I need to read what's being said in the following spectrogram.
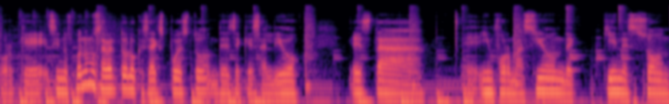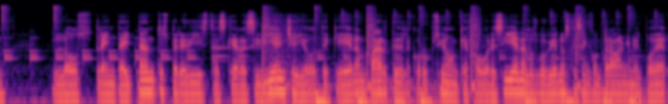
Porque si nos ponemos a ver todo lo que se ha expuesto desde que salió esta eh, información de quiénes son los treinta y tantos periodistas que recibían chayote, que eran parte de la corrupción, que favorecían a los gobiernos que se encontraban en el poder,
